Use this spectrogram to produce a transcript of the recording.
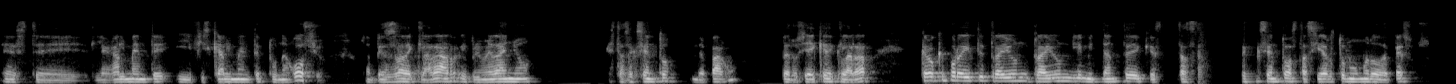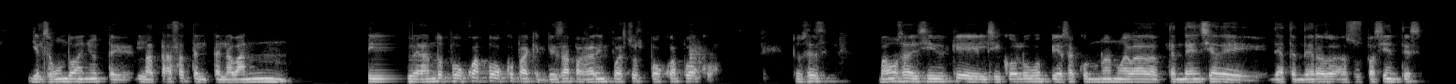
este, legalmente y fiscalmente tu negocio. O sea, empiezas a declarar el primer año estás exento de pago, pero sí hay que declarar. Creo que por ahí te trae un, trae un limitante de que estás exento hasta cierto número de pesos. Y el segundo año te, la tasa te, la van liberando poco a poco para que empieces a pagar impuestos poco a poco. Entonces, vamos a decir que el psicólogo empieza con una nueva tendencia de, de atender a, sus pacientes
